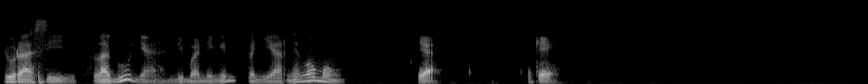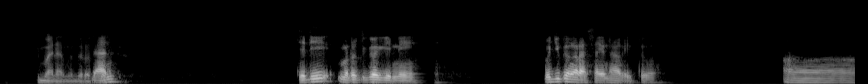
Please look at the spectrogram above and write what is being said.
durasi lagunya dibandingin penyiarnya ngomong. Oke. Gimana menurut Dan? lu? Jadi menurut gue gini, gue juga ngerasain hal itu. Eh,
